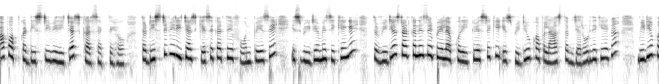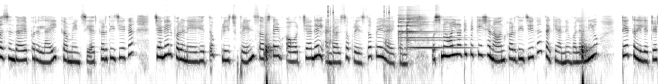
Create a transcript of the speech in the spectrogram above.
आप आपका डिश टीवी रिचार्ज कर सकते हो। तो डिश टीवी रिचार्ज कैसे करते हैं फ़ोन पे से, इस वीडियो में सीखेंगे। तो वीडियो स्टार्ट करने से पहले आपको रिक्वेस्ट है कि इस वीडियो को आप लास्ट तक ज़रूर देखिएगा। वीडियो पसंद आए पर लाइक कमेंट शेयर कर दीजिएगा। चैनल पर नए हैं तो प्लीज़ फ्रेंड्स सब्सक्राइब और channel and also press the bell icon उसमें ऑल नोटिफिकेशन ऑन कर दीजिएगा ताकि आने वाला न्यू टेक रिलेटेड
